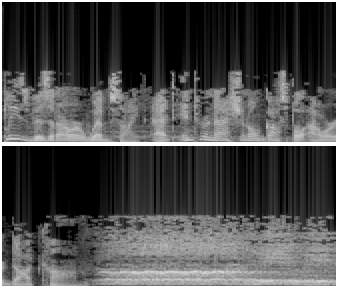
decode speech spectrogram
please visit our website at internationalgospelhour.com.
